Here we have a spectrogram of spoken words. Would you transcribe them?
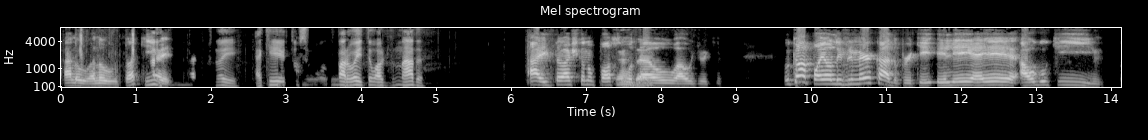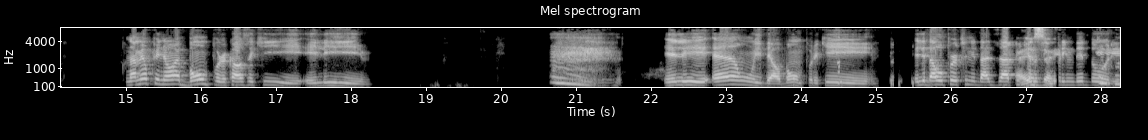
Alô, alô, tô aqui, velho. Aí. É que tu parou aí teu áudio do nada. Ah, então acho que eu não posso Verdade. mudar o áudio aqui. O que eu apoio é o livre mercado, porque ele é algo que, na minha opinião, é bom por causa que ele. Ele é um ideal bom porque ele dá oportunidades a pequenos isso aí. empreendedores.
